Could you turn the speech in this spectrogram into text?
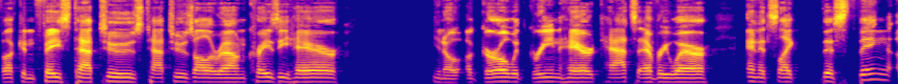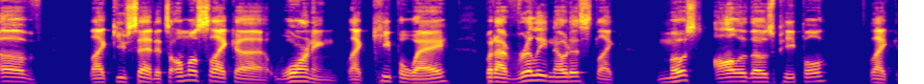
fucking face tattoos, tattoos all around, crazy hair, you know, a girl with green hair, tats everywhere. And it's like this thing of, like you said, it's almost like a warning, like keep away. But I've really noticed like most all of those people, like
